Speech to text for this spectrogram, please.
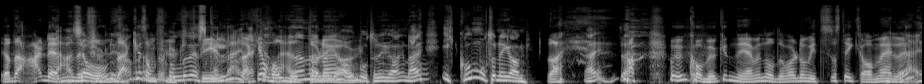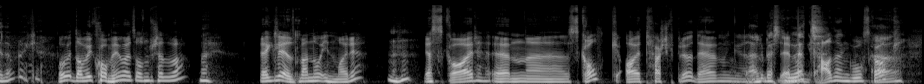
Ja, det er den rollen. Det er ikke sånn hold fluktbilen. Det er ikke hold motoren i hold gang. motoren i gang. Nei, ikke hold motoren i gang. Nei. Nei, Ja, hun kom jo ikke ned med noe det var noe vits å stikke av med heller. nei det var det ikke. Og da vi kom hjem, vet du hva som skjedde da? Nei. Jeg gledet meg noe innmari. Mhm. Jeg skar en uh, skalk av et ferskbrød. Det er, en, Det er det beste en- du vet. Ja, det er en god skalk. Ja.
